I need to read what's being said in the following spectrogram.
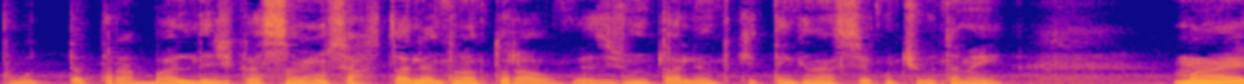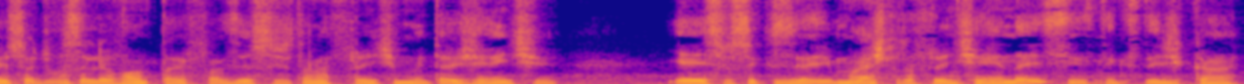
puta trabalho, dedicação e um certo talento natural. Exige um talento que tem que nascer contigo também. Mas só de você levantar e fazer, você já está na frente de muita gente. E aí, se você quiser ir mais para frente ainda, aí sim, você tem que se dedicar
